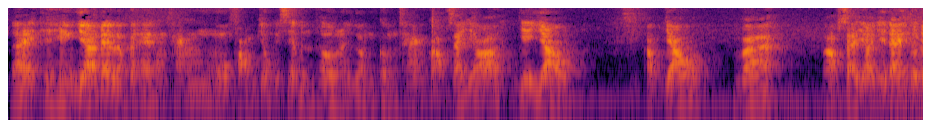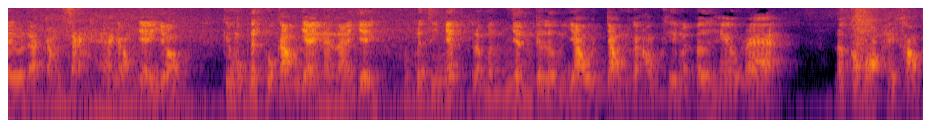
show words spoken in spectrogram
Đấy thì hiện giờ đây là cái hệ thống thắng mô phỏng cho một cái xe bình thường nó gồm cùm thắng có ốc xả gió dây dầu ốc dầu và ốc xả gió dưới đây tôi đều đã cắm sẵn hai cái ống dây vô. Cái mục đích của cái ống dây này là cái gì? Mục đích thứ nhất là mình nhìn cái lượng dầu trong cái ống khi mà từ heo ra nó có bọt hay không.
